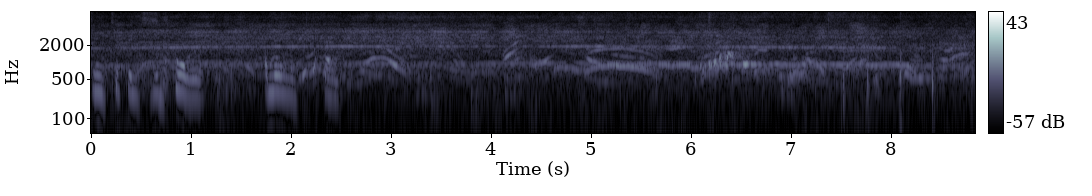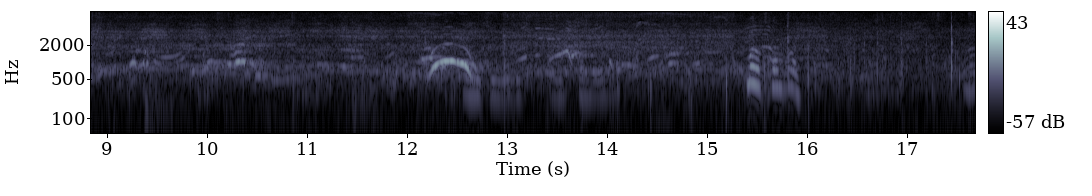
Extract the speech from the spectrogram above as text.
him tip the. I mean, like. Come on, come on. Come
